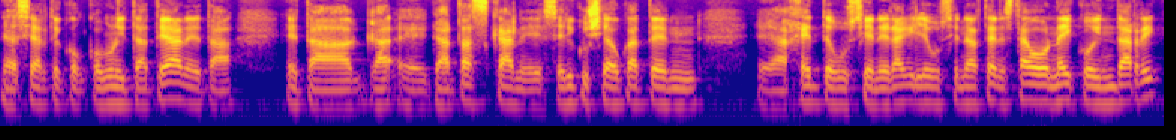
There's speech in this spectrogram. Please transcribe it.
neaziarteko komunitatean, eta eta e, gatazkan e, zerikusi daukaten e, agente guztien, eragile guztien artean, ez dago nahiko indarrik,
